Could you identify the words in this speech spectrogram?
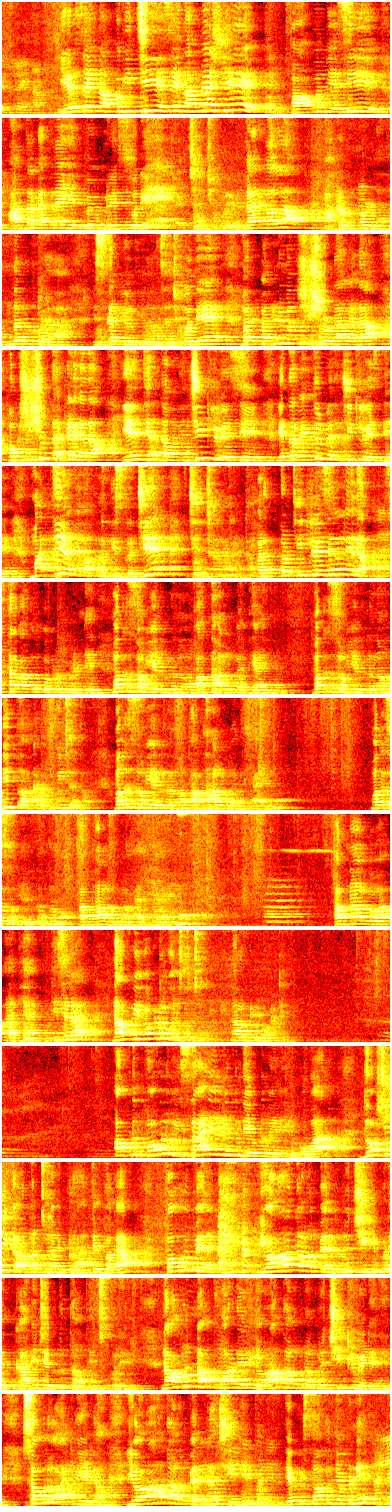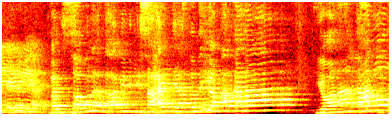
ఏసైనా ఏసైని అప్పగించి ఏసైని అమ్మేసి పాపం చేసి అంతర్గతనే వేసుకొని గురేసుకొని చచ్చిపోయాడు. దానివల్ల అక్కడ ఉన్న వాళ్ళందరూ కూడా ఇస్కర్యోతి చచ్చిపోతే మరి పన్నెండు మంది శిష్యులు ఉండాలి కదా. ఒక శిష్యుడు తగ్గాడు కదా. ఏం చేద్దామని చీట్లు వేసి ఇద్దరు వ్యక్తుల మీద చీట్లు వేస్తే మధ్య అనే అతను తీసుకొచ్చి చేర్చుకున్నారంట మరి అది కూడా చీట్లు వేసారా లేదా? తర్వాత ఇంకొకటి చూడండి. మొదటి సమయాలు గ్రంథం పద్నాలుగు అధ్యాయము. మొదటి సమయాలు గ్రంథం దీంతో అక్కడ చూపించేద్దాం మొదటి సమయాలు గ్రంథం పద్నాలుగు అధ్యాయము. మొదటి సమయాలు పద్నాలుగవ అధ్యాయము. పద్నాలుగవ అధ్యాయం తీసారా? నలభై ఒకటో వచ్చి నలభై ఒకటి. అప్పుడు పౌలు ఇస్రాయేలులకు దేవుడు అయిన యెహోవా దోషిని కనపరచుమని ప్రార్థింపగా పౌలు పేరటను యోనాతాను పేరటను చీటి పడేది కానీ జనులు తప్పించుకునేది నాకు నా కుమారుడైన యోనాతాను నాకు చీట్లు వేడేది. సౌలు ఆజ్ఞయగా యోనాతాను పేరట చీటి పడేది దేవుడికి స్తోత్రం చెప్పండి. మరి సౌల దావీదికి సహాయం చేస్తుంది యోనాతానా? యోనాతాను.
